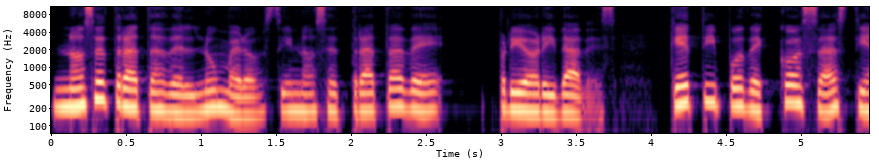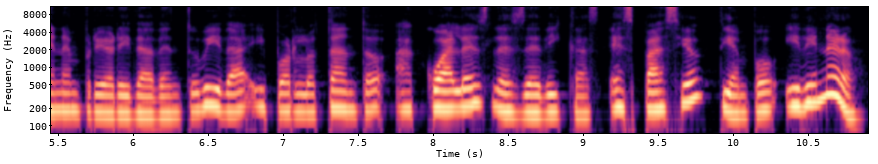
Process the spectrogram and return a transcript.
no se trata del número, sino se trata de prioridades. ¿Qué tipo de cosas tienen prioridad en tu vida y por lo tanto a cuáles les dedicas espacio, tiempo y dinero?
